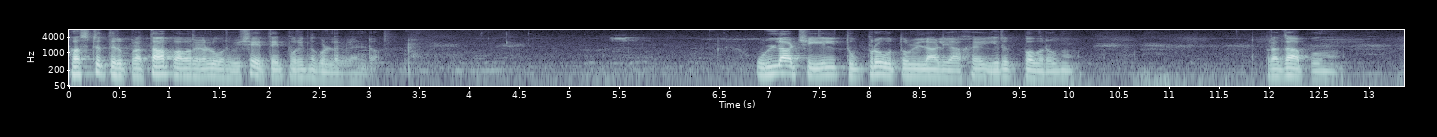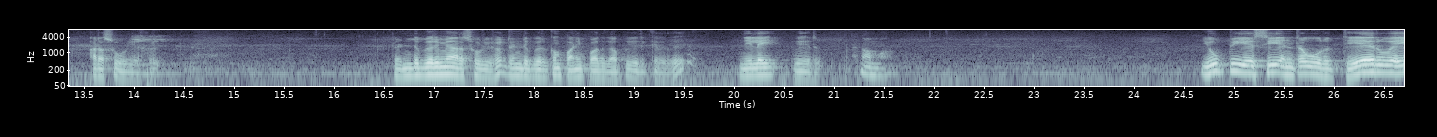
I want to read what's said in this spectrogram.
ஃபஸ்ட்டு திரு பிரதாப் அவர்கள் ஒரு விஷயத்தை புரிந்து கொள்ள வேண்டும். உள்ளாட்சியில் துப்புரவு தொழிலாளியாக இருப்பவரும் பிரதாப்பும் அரசு ஊழியர்கள். ரெண்டு பேருமே அரசு ஊழியர்கள் ரெண்டு பேருக்கும் பணி பாதுகாப்பு இருக்கிறது. நிலை வேறு. ஆமாம் யூபிஎஸ்சி என்ற ஒரு தேர்வை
